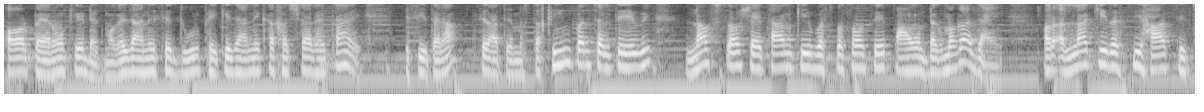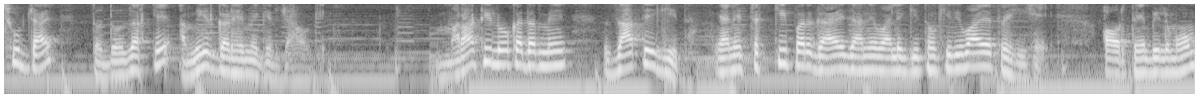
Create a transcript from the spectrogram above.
اور پیروں کے ڈگمگے جانے سے دور پھینکے جانے کا خدشہ رہتا ہے، اسی طرح سرات مستقیم پر چلتے ہوئے نفس اور شیطان کے وسوسوں سے پاؤں ڈگمگا جائیں اور اللہ کی رسی ہاتھ سے چھوٹ جائے تو دوزخ کے امیر گڑھے میں گر جاؤ گے۔ مراٹھی لوک ادب میں ذاتی گیت یعنی چکی پر گائے جانے والے گیتوں کی روایت رہی ہے۔ عورتیں بالعموم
